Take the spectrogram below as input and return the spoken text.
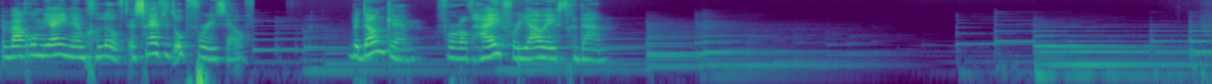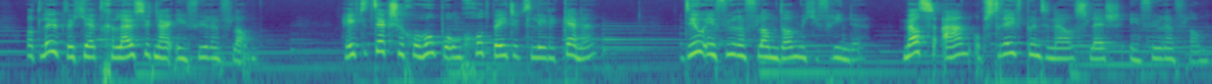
en waarom jij in Hem gelooft en schrijf dit op voor jezelf. Bedank Hem voor wat Hij voor jou heeft gedaan. Wat leuk dat je hebt geluisterd naar In Vuur en Vlam. Heeft de tekst je geholpen om God beter te leren kennen? Deel In Vuur en Vlam dan met je vrienden. Meld ze aan op streef.nl slash in vuur en vlam.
